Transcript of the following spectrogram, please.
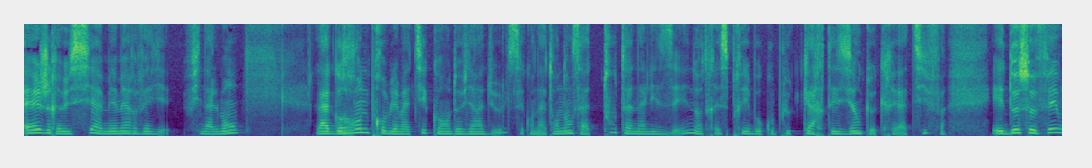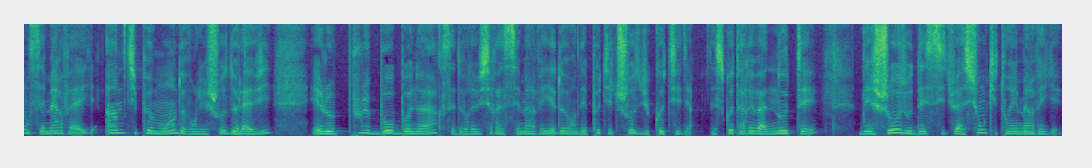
ai-je réussi à m'émerveiller? Finalement, la grande problématique quand on devient adulte, c'est qu'on a tendance à tout analyser, notre esprit est beaucoup plus cartésien que créatif, et de ce fait, on s'émerveille un petit peu moins devant les choses de la vie, et le plus beau bonheur, c'est de réussir à s'émerveiller devant des petites choses du quotidien. Est-ce que tu arrives à noter des choses ou des situations qui t'ont émerveillé?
